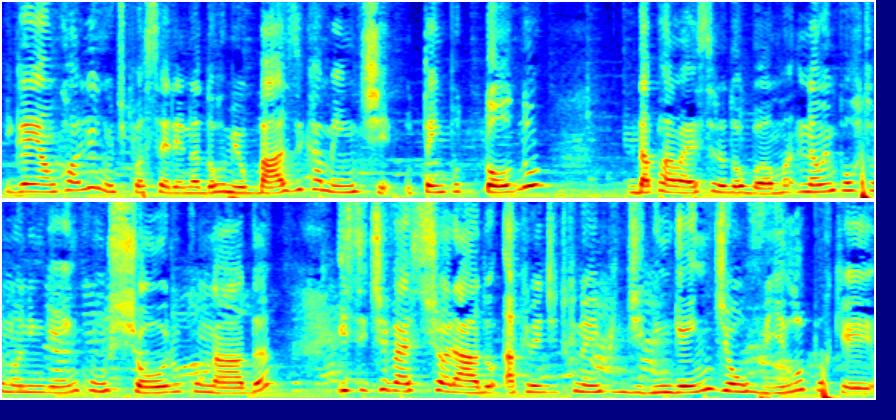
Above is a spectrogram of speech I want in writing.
e ganhar um colinho. Tipo, a Serena dormiu basicamente o tempo todo da palestra do Obama, não importunou ninguém com choro, com nada. E se tivesse chorado, acredito que não impedi ninguém de ouvi-lo, porque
